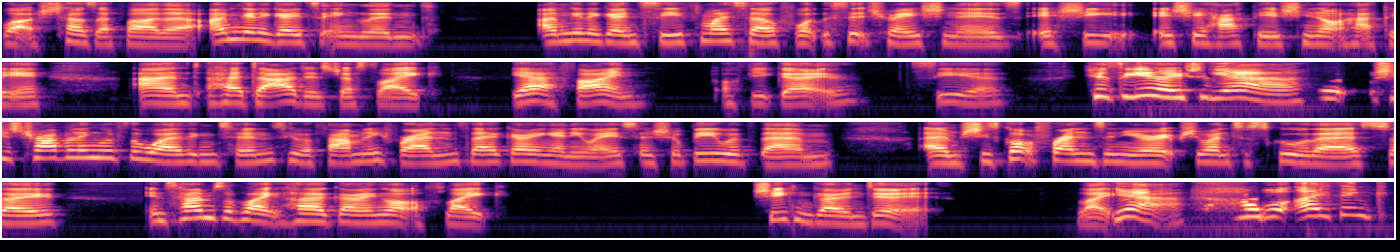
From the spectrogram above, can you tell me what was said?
well, she tells her father, "I'm going to go to England. I'm going to go and see for myself what the situation is. Is she is she happy? Is she not happy?" And her dad is just like, "Yeah, fine. Off you go. See ya." Because you know she's Yeah. she's traveling with the Worthingtons, who are family friends. They're going anyway, so she'll be with them. Um, she's got friends in Europe. She went to school there, so in terms of like her going off, like she can go and do it. Like Yeah. Well, I think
